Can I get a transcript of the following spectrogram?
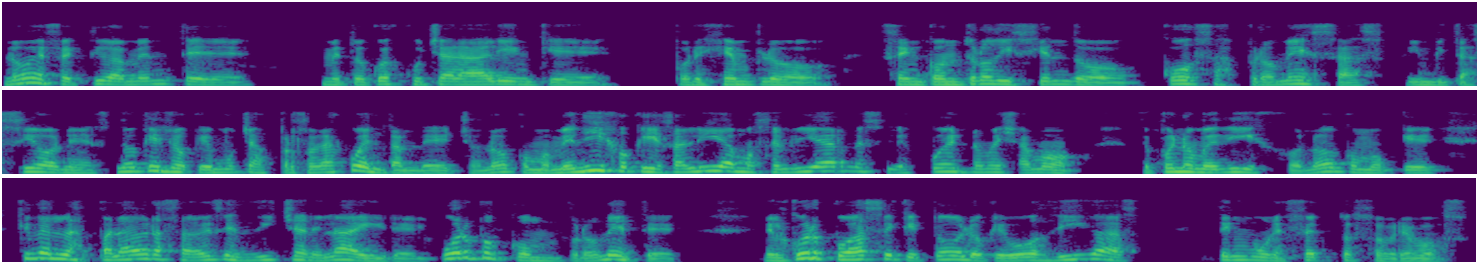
¿no? Efectivamente, me tocó escuchar a alguien que, por ejemplo, se encontró diciendo cosas, promesas, invitaciones, ¿no? Que es lo que muchas personas cuentan, de hecho, ¿no? Como me dijo que salíamos el viernes y después no me llamó, después no me dijo, ¿no? Como que quedan las palabras a veces dichas en el aire. El cuerpo compromete, el cuerpo hace que todo lo que vos digas tenga un efecto sobre vos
